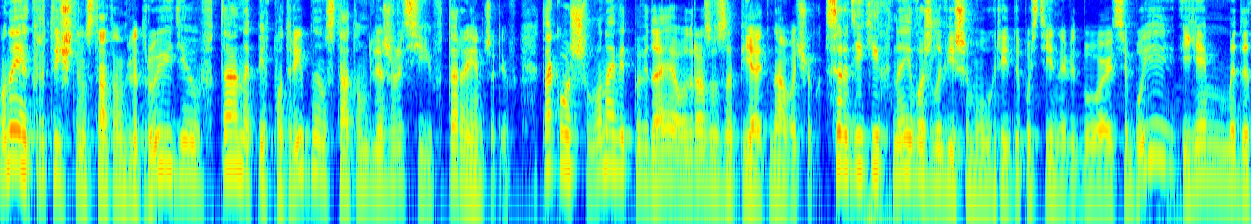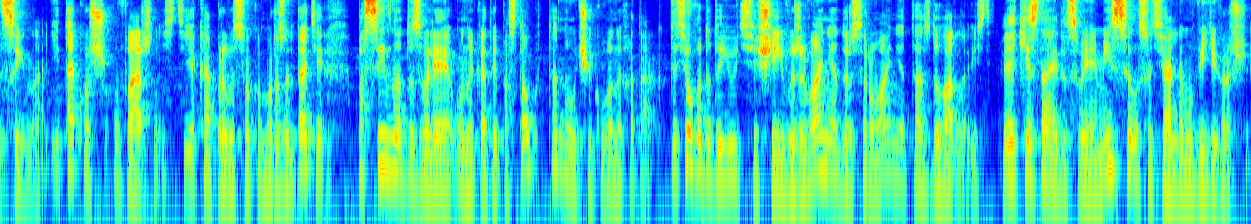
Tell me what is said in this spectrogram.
Вона є критичним статом для друїдів та напівпотрібним статом для жреців та рейнджерів. Також вона відповідає одразу за 5 навичок, серед яких найважливішими у грі, де постійно відбуваються бої, є медицина, і також уважність, яка при високому результаті пасивно дозволяє уникати пасток та неочікуваних атак. До цього додаються ще й виживання, дресирування та здогадливість, які знайдуть своє місце у соціальному відіграші.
